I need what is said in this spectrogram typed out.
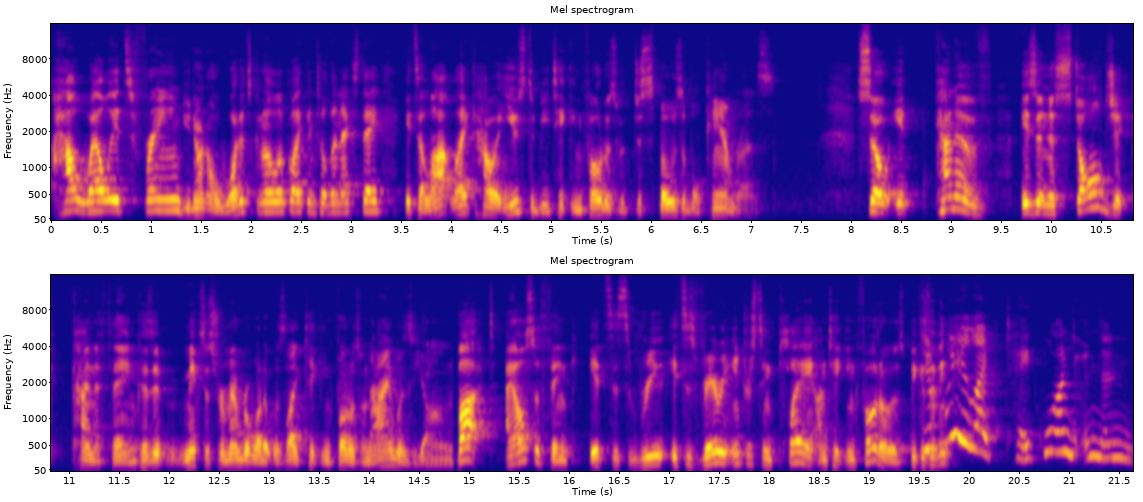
how well it's framed. You don't know what it's going to look like until the next day. It's a lot like how it used to be taking photos with disposable cameras. So it kind of is a nostalgic kind of thing because it makes us remember what it was like taking photos when I was young. But I also think it's this re- it's this very interesting play on taking photos because I think we like take one and then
